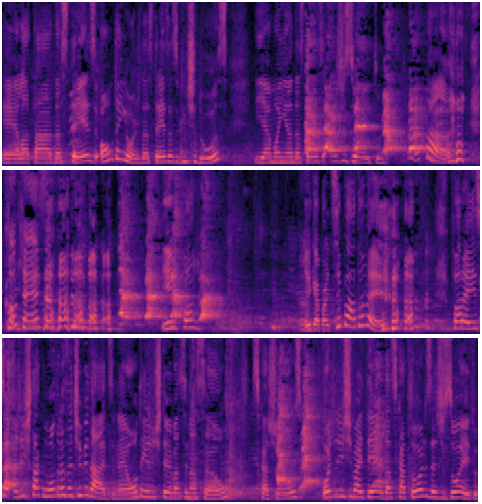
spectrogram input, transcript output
Ela está das 13, ontem e hoje, das 13 às 22 e amanhã das 13 às 18. Opa! Acontece! e ele quer participar também. Fora isso, a gente está com outras atividades, né? Ontem a gente teve a vacinação dos cachorros. Hoje a gente vai ter das 14 às 18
